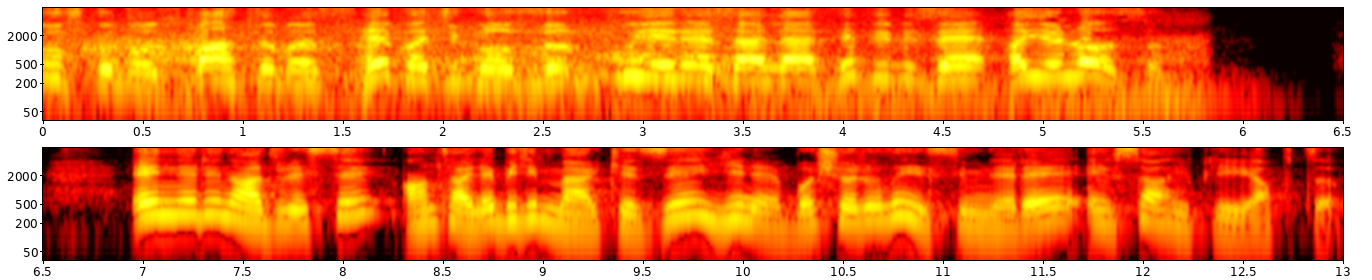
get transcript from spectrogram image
ufkumuz, bahtımız hep açık olsun. Bu yeni eserler hepimize hayırlı olsun. Enler'in adresi Antalya Bilim Merkezi yine başarılı isimlere ev sahipliği yaptı.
